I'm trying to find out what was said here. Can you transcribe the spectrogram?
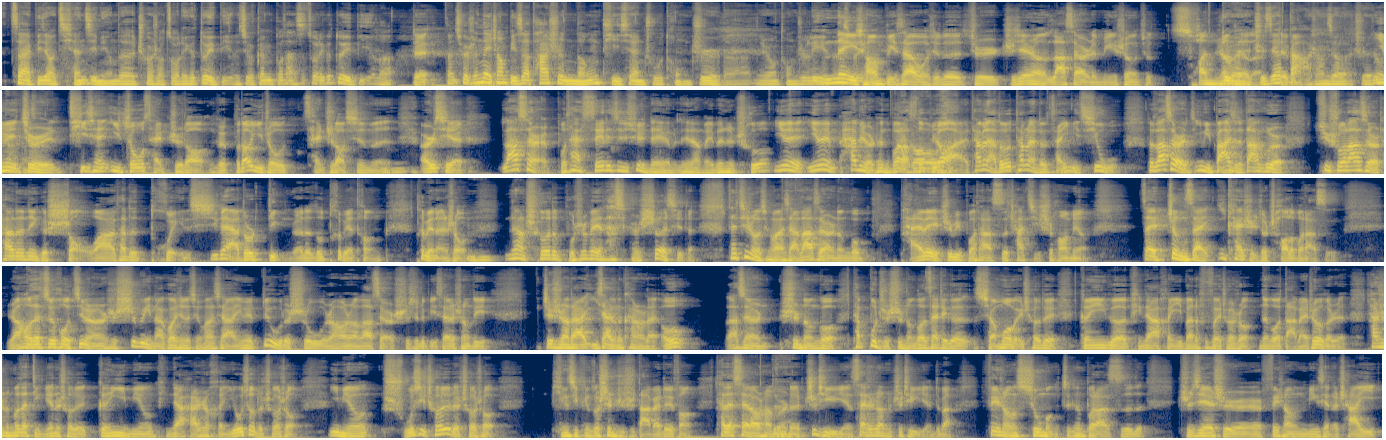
在比较前几名的车手做了一个对比了，就跟博塔斯做了一个对比了。对，但确实那场比赛他是能体现出统治的那种统治力。那场比赛，我觉得就是直接让拉塞尔的名声就窜上去了，对直接打上去了，直接因为就是提前一周才知道，对不到一周才知道新闻，而且。拉塞尔不太塞得进去那个那辆梅奔的车，因为因为汉密尔顿跟博拉斯都比较矮，他们俩都他们俩都才一米七五，就拉塞尔一米八几的大个儿，据说拉塞尔他的那个手啊，他的腿、膝盖啊都是顶着的，都特别疼，特别难受。那辆车都不是为拉塞尔设计的，在这种情况下，拉塞尔能够排位只比博塔斯差几十毫秒，在正赛一开始就超了博塔斯，然后在最后基本上是势不以拿冠军的情况下，因为队伍的失误，然后让拉塞尔失去了比赛的胜利，这是让大家一下就能看出来哦。拉塞尔是能够，他不只是能够在这个小末尾车队跟一个评价很一般的付费车手能够打败这个人，他是能够在顶尖的车队跟一名评价还是很优秀的车手，一名熟悉车队的车手平起平坐，甚至是打败对方。他在赛道上面的肢体语言，赛车上的肢体语言，对吧？非常凶猛，这跟博拉斯直接是非常明显的差异。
